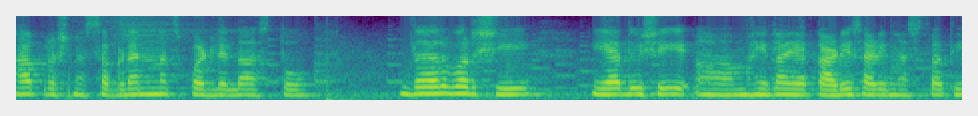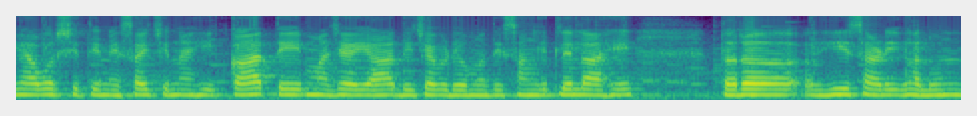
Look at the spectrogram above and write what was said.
हा प्रश्न सगळ्यांनाच पडलेला असतो. दरवर्षी या दिवशी महिला या काळी साडी नसतात. ह्या वर्षी ती नेसायची नाही का ते माझ्या या आधीच्या व्हिडिओमध्ये सांगितलेलं आहे. तर ही साडी घालून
